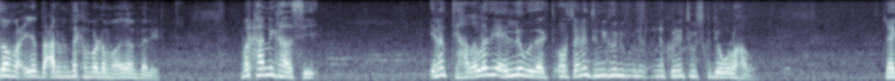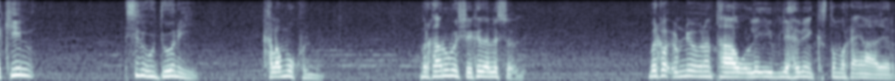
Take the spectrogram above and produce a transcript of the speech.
damac iyo dacar midna kama dhammaadaan baa la yidhi. Markaa ninkaasi inantii hadalladii ay la wadaagtay horta inantu ninku inantuu isku daya ula hadlo. Laakiin sida uu doonayey kalamuu kulmin. Marka anuguna sheekadan la socday. Marka wuxuu niyo inantaa la iibli habeen kasta markaa in adeer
